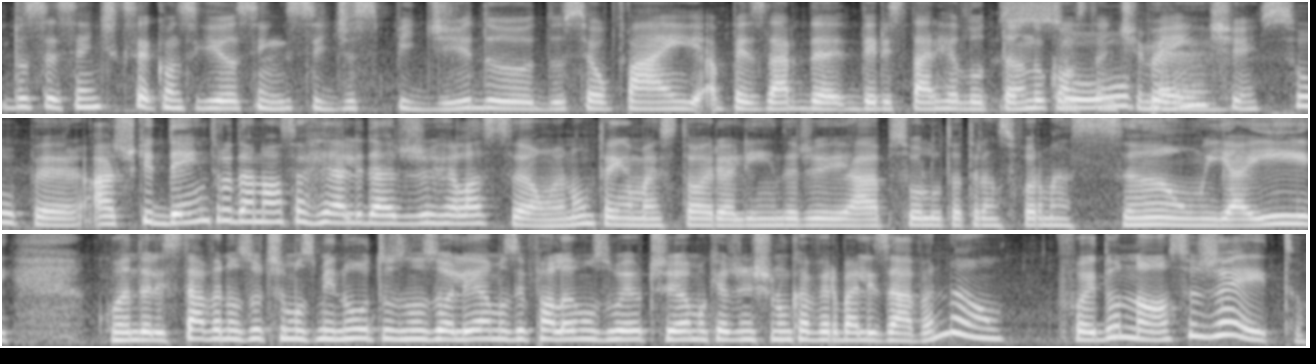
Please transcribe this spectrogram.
Você sente que você conseguiu, assim, se despedir do, do seu pai, apesar de- dele estar relutando Super, constantemente? Super. Acho que dentro da nossa realidade de relação. Eu não tenho uma história linda de absoluta transformação. E aí, quando ele estava nos últimos minutos, nos olhamos e falamos o eu te amo que a gente nunca verbalizava. Não. Foi do nosso jeito.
